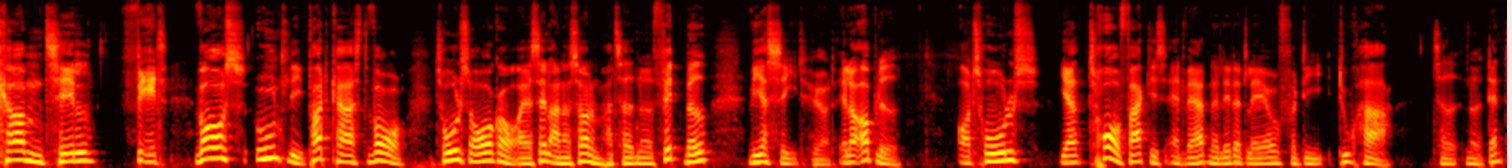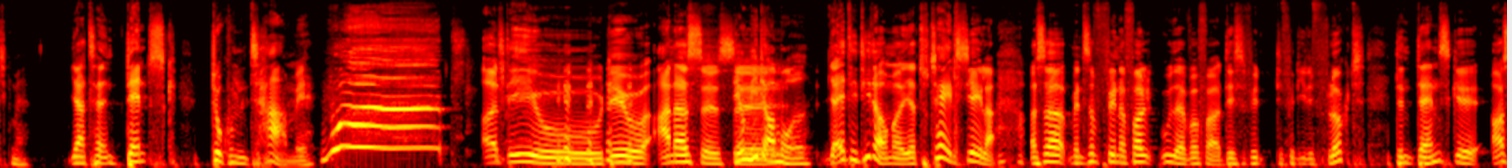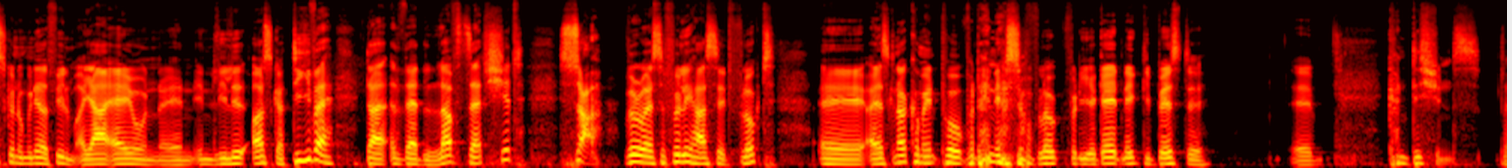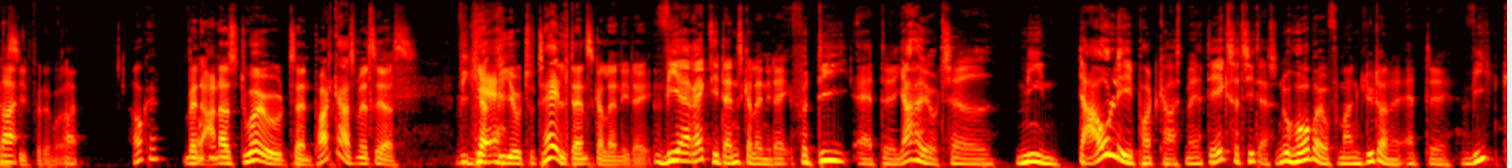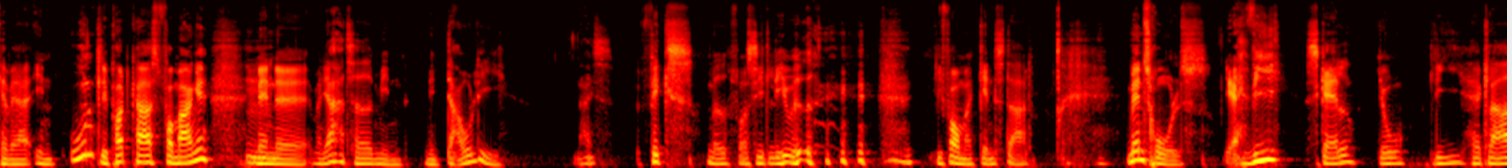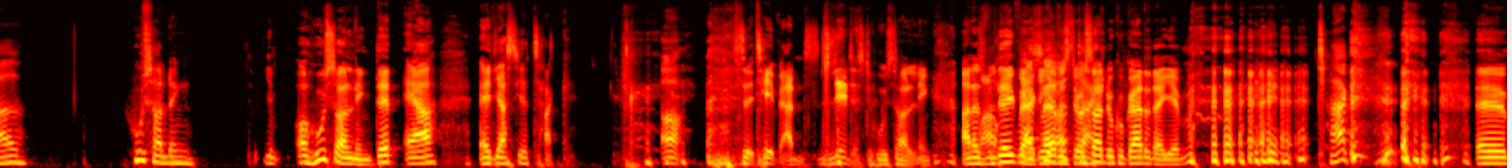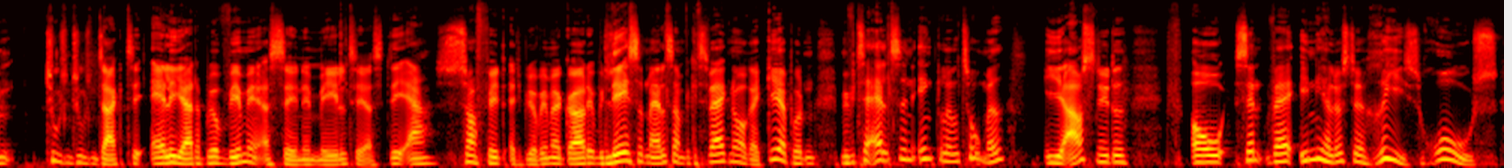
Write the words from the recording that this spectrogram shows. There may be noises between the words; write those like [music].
Velkommen til Fedt, vores ugentlige podcast, hvor Troels Overgaard og jeg selv, Anders Holm, har taget noget fedt med, vi har set, hørt eller oplevet. Og Troels, jeg tror faktisk, at verden er lidt at lave, fordi du har taget noget dansk med. Jeg har taget en dansk dokumentar med. What? Og det er jo, det er jo Anders' Det er jo mit område. Ja, det er dit område. Jeg totalt stjæler. Og så, men så finder folk ud af, hvorfor. Det er, det er fordi, det er Flugt. Den danske Oscar-nominerede film, og jeg er jo en, en, en lille Oscar-diva, der that loves that shit. Så ved du, jeg selvfølgelig har set Flugt. Øh, og jeg skal nok komme ind på, hvordan jeg så Flugt, fordi jeg gav den ikke de bedste øh, conditions. Lad os sige det på den måde. Nej. Okay. Men okay. Anders, du har jo taget en podcast med til os. Vi, kan, Ja. vi er jo totalt danskerland i dag. Vi er rigtig danskerland i dag, fordi at øh, jeg har jo taget min daglige podcast med. Det er ikke så tit. Altså, nu håber jeg jo for mange lytterne, at øh, vi kan være en ugentlig podcast for mange, mm. men, øh, men jeg har taget min, min daglige Nice. fix med, for det lige ud, [laughs] i form af genstart. Men Troels, Ja. vi skal jo lige have klaret husholdningen. Og husholdning, den er, at jeg siger tak. og [laughs] det er verdens letteste husholdning. Anders, Wow. ville det ikke være Jeg glad, hvis det var tak. sådan, du kunne gøre det derhjemme? [laughs] Tak. [laughs] øhm, tusind, tusind tak til alle jer, der bliver ved med at sende mail til os. Det er så fedt, at de bliver ved med at gøre det. Vi læser dem alle sammen. Vi kan desværre ikke nå at reagere på dem, men vi tager altid en enkelt eller to med i afsnittet. Og send, hvad end I har lyst til. Ris, ros,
